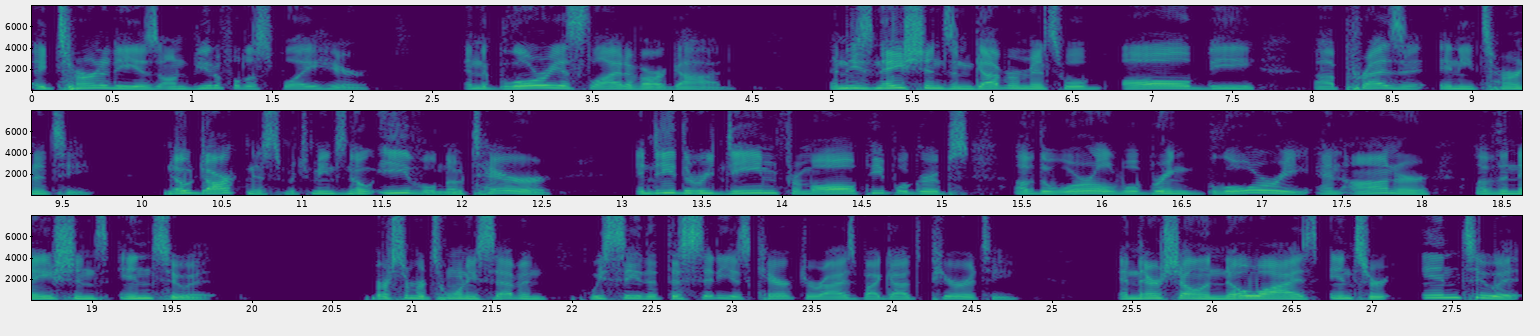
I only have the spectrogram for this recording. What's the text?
eternity is on beautiful display here in the glorious light of our God. And these nations and governments will all be uh, present in eternity. No darkness, which means no evil, no terror. Indeed, the redeemed from all people groups of the world will bring glory and honor of the nations into it. Verse number 27, we see that this city is characterized by God's purity, and there shall in no wise enter into it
